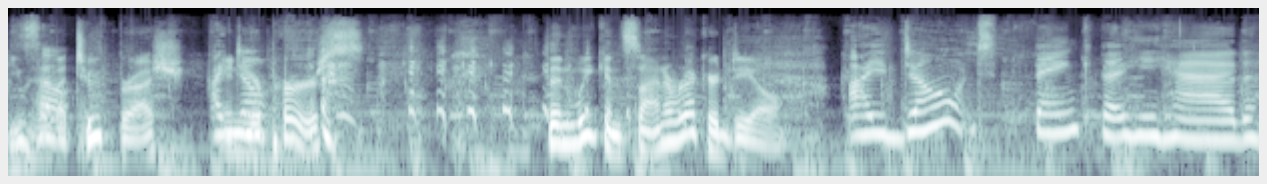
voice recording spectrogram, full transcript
you So, have a toothbrush I in your don't- purse, then we can sign a record deal. I don't think that he had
